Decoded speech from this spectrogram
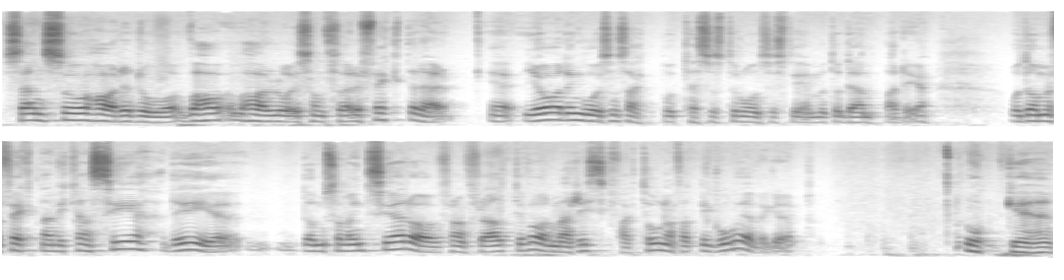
sen så har det då, vad har, vad har det då liksom för effekter där? Eh, ja, den går ju som sagt på testosteronsystemet och dämpar det. Och de effekterna vi kan se, det är de som var intresserade av framförallt, det var de här riskfaktorerna för att begå övergrepp. Och eh,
